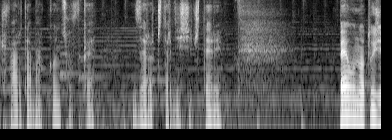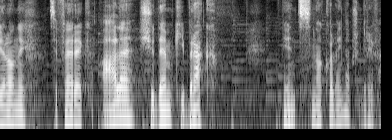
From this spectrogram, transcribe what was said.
Czwarta ma końcówkę 0,44. Pełno tu zielonych cyferek, ale siódemki brak. Więc no, kolejna przegrywa.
